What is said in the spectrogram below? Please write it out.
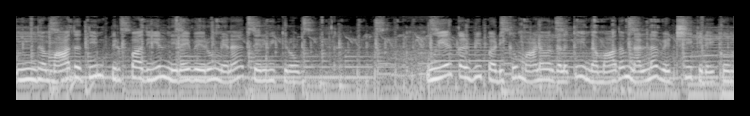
இந்த மாதத்தின் பிற்பாதியில் நிறைவேறும் என தெரிவிக்கிறோம். உயர்கல்வி படிக்கும் மாணவர்களுக்கு இந்த மாதம் நல்ல வெற்றி கிடைக்கும்.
